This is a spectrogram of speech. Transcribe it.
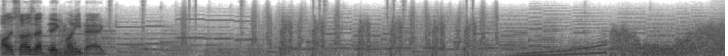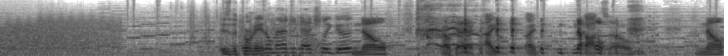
All I saw is that big money bag. Is the tornado magic actually good? No. Okay, I I No. thought so. No.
